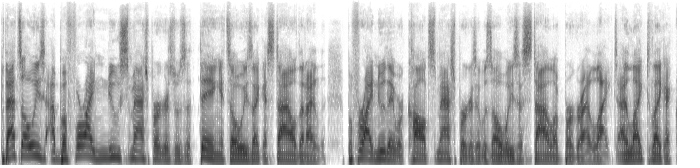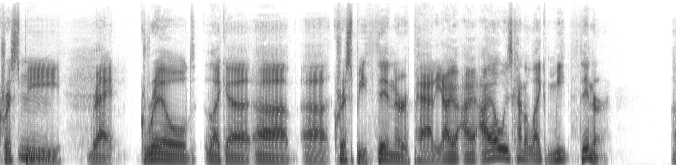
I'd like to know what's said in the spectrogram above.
but that's always uh, before i knew smash burgers was a thing it's always like a style that i before i knew they were called smash burgers it was always a style of burger i liked i liked like a crispy Right. Grilled like a uh uh crispy thinner patty i i, I always kind of like meat thinner uh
